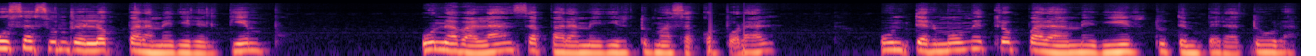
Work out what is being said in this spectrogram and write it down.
Usas un reloj para medir el tiempo, una balanza para medir tu masa corporal, un termómetro para medir tu temperatura,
